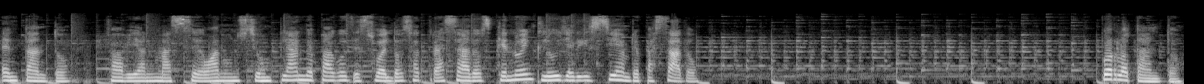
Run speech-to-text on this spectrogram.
En tanto, Fabián Maceo anunció un plan de pagos de sueldos atrasados que no incluye diciembre pasado. Por lo tanto,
